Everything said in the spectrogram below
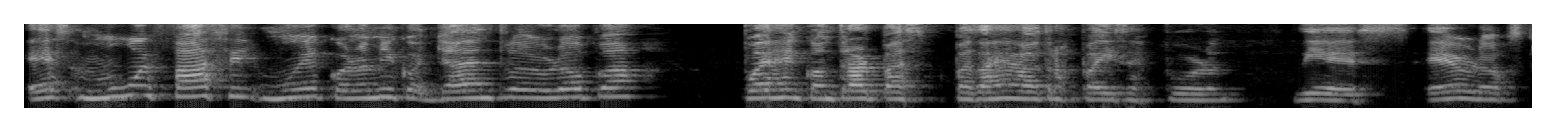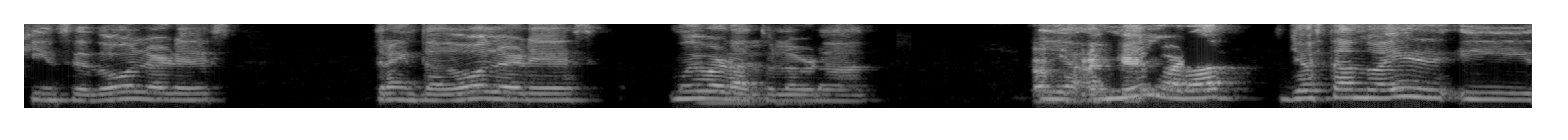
Es muy fácil, muy económico. Ya dentro de Europa puedes encontrar pas- pasajes a otros países por 10 euros, 15 dólares, 30 dólares. Muy barato, la verdad. Y ¿tú a, mí, que- la verdad, yo estando ahí y,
